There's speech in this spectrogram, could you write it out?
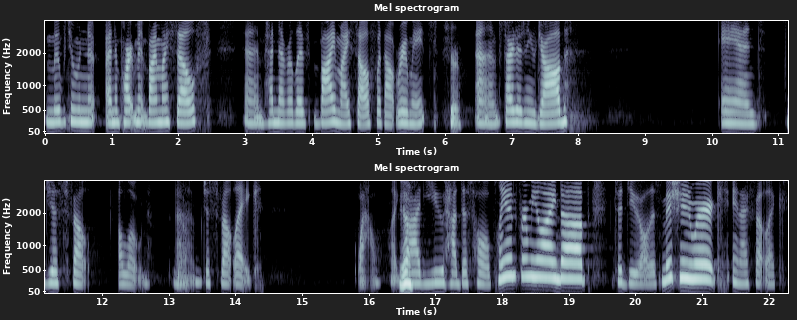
moved to an, an apartment by myself, um, had never lived by myself without roommates, Sure. um, started a new job, and just felt alone. Yeah. Um, just felt like, wow, like Yeah. God, you had this whole plan for me lined up to do all this mission work, and I felt like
